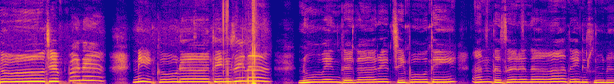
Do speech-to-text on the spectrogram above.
ఏదో చెప్పనా? నీ కూడా తెలిసిన? నువ్వెంతగా రెచ్చిపోతే అంత సరదా తెలుసునా?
